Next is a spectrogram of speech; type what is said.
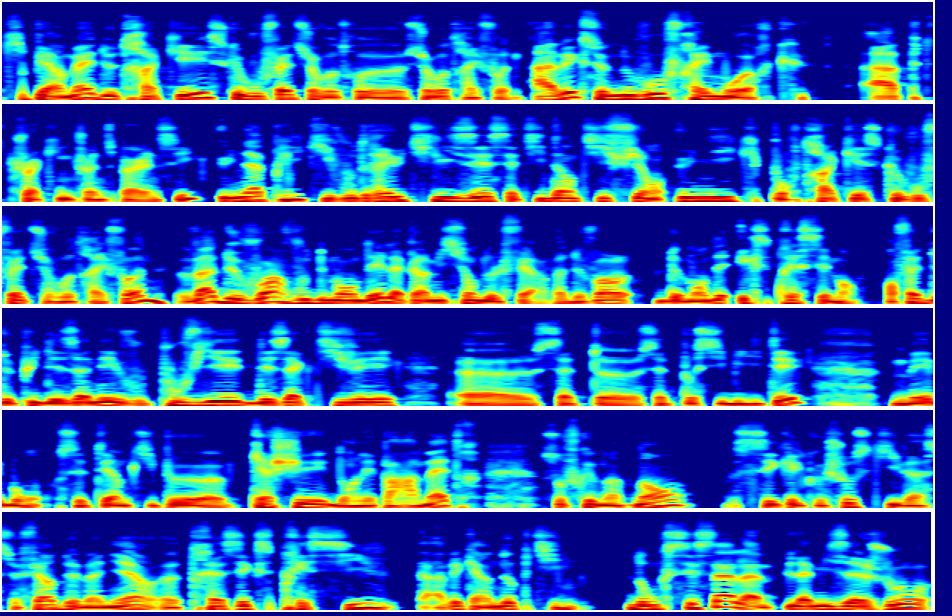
qui permet de traquer ce que vous faites sur votre, sur votre iPhone. Avec ce nouveau framework, App Tracking Transparency, une appli qui voudrait utiliser cet identifiant unique pour traquer ce que vous faites sur votre iPhone va devoir vous demander la permission de le faire, va devoir demander expressément. En fait, depuis des années, vous pouviez désactiver euh, cette, euh, cette possibilité, mais bon, c'était un petit peu euh, caché dans les paramètres, sauf que maintenant, c'est quelque chose qui va se faire de manière très expressive avec un opt-in. Donc c'est ça la mise à jour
